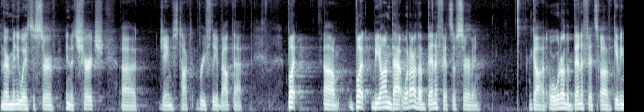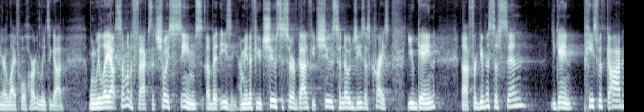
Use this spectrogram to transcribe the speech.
there are many ways to serve in the church. Uh, James talked briefly about that. But um, but beyond that, what are the benefits of serving God? Or what are the benefits of giving your life wholeheartedly to God? When we lay out some of the facts, the choice seems a bit easy. I mean, if you choose to serve God, if you choose to know Jesus Christ, you gain uh, forgiveness of sin, you gain peace with God,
